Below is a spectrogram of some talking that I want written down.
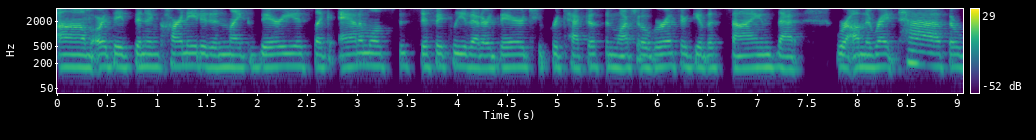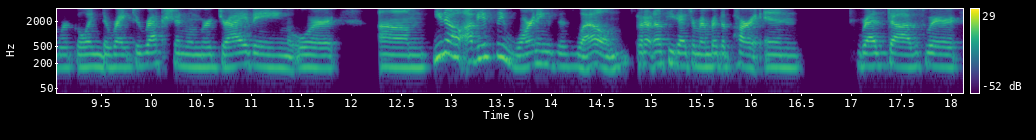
um, or they've been incarnated in like various like animals specifically that are there to protect us and watch over us or give us signs that we're on the right path or we're going the right direction when we're driving or um, you know obviously warnings as well. I don't know if you guys remember the part in res dogs where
